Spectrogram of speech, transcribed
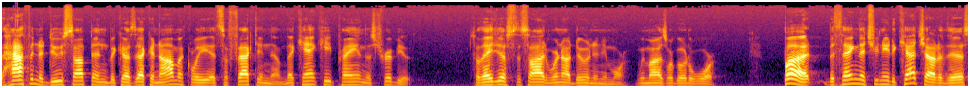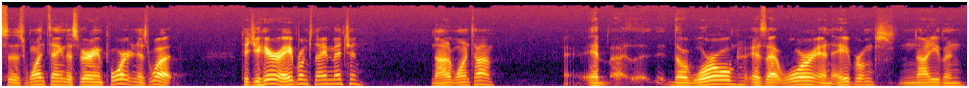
having to do something because economically it's affecting them. They can't keep paying this tribute. So they just decide we're not doing it anymore. We might as well go to war. But the thing that you need to catch out of this is one thing that's very important is what? Did you hear Abram's name mentioned? Not at one time. It, uh, the world is at war, and Abram's not even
